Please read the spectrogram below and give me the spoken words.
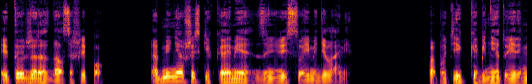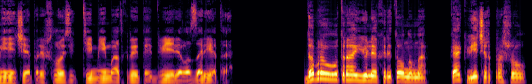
и тут же раздался шлепок. Обменявшись кивками, занялись своими делами. По пути к кабинету Еремеевича пришлось идти мимо открытой двери лазарета. «Доброе утро, Юлия Харитоновна. Как вечер прошел?»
